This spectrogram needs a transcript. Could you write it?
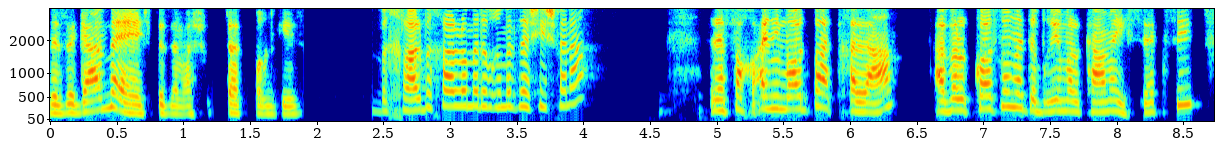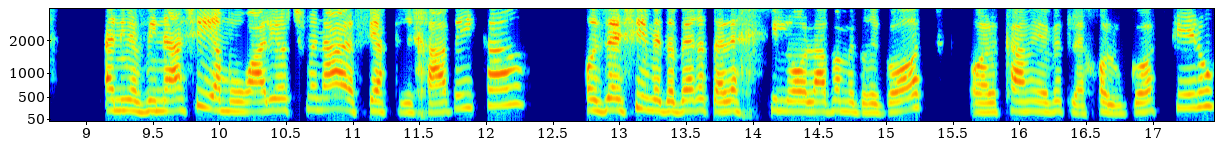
וזה גם, אה, יש בזה משהו קצת מרגיז. בכלל בכלל לא מדברים על זה שהיא שמנה? לפחות, אני מאוד בהתחלה, אבל כל הזמן מדברים על כמה היא סקסית. אני מבינה שהיא אמורה להיות שמנה לפי הכריכה בעיקר, או זה שהיא מדברת על איך היא לא עולה במדרגות, או על כמה היא אוהבת לאכול עוגות, כאילו.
